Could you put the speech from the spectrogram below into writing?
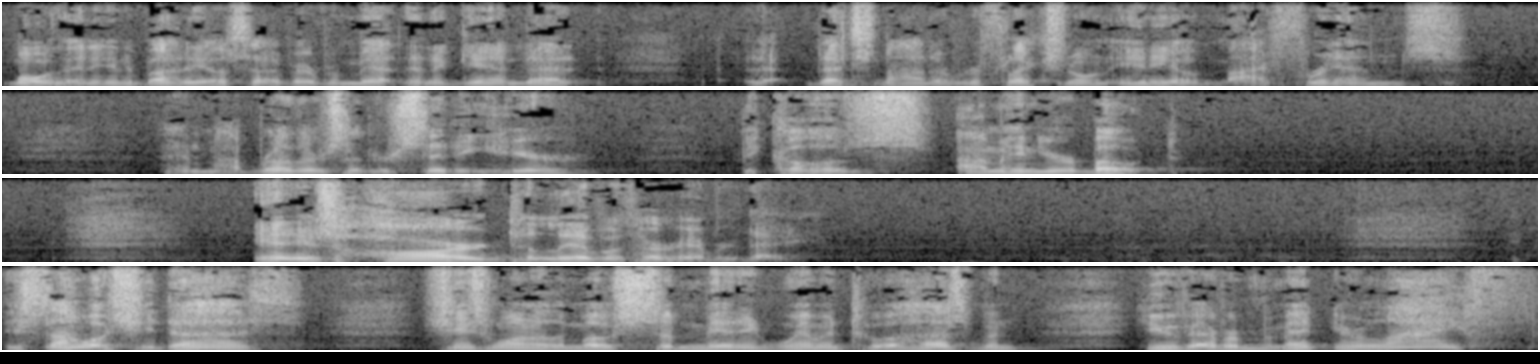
more than anybody else I've ever met. And again, that that's not a reflection on any of my friends and my brothers that are sitting here because I'm in your boat. It is hard to live with her every day. It's not what she does. She's one of the most submitted women to a husband you've ever met in your life.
